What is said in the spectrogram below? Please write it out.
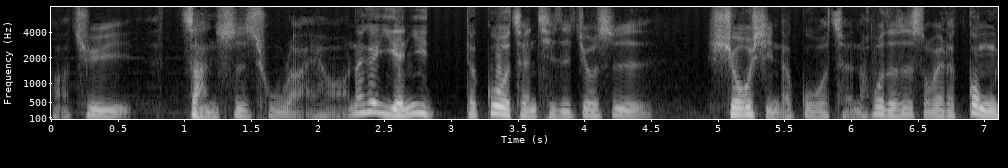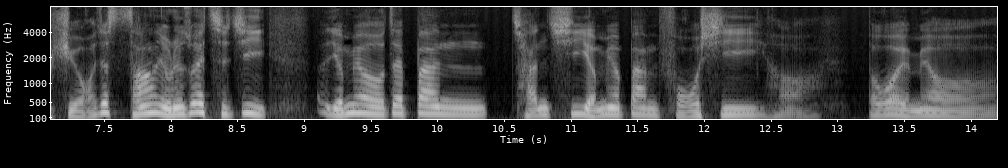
啊，去展示出来哈。那个演绎的过程其实就是。修行的过程，或者是所谓的共修，就常常有人说：“哎，慈济有没有在办禅七？有没有办佛七？哈，包括有没有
